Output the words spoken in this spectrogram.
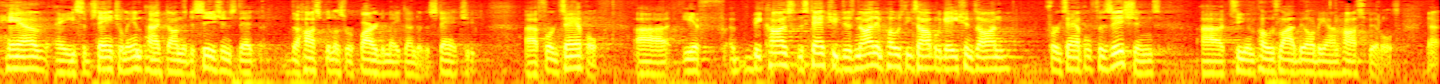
have a substantial impact on the decisions that the hospital is required to make under the statute. Uh, for example, uh, if because the statute does not impose these obligations on, for example, physicians uh, to impose liability on hospitals, uh,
